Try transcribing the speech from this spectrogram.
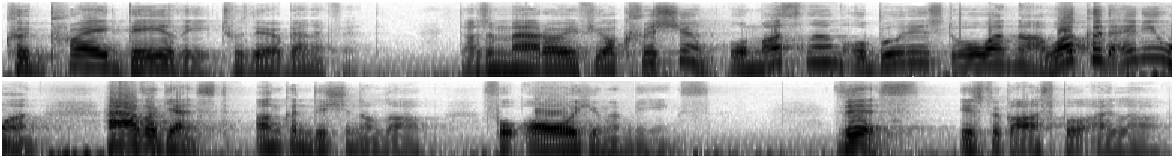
could pray daily to their benefit. Doesn't matter if you're Christian or Muslim or Buddhist or whatnot. What could anyone have against unconditional love for all human beings? This is the gospel I love.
